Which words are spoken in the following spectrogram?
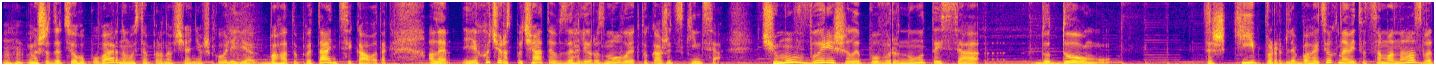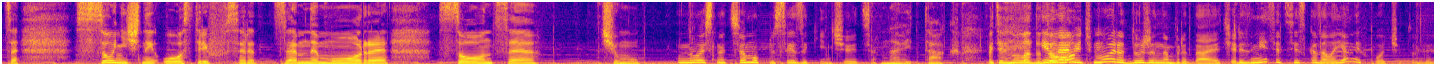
Угу. Ми ще до цього повернемось там про навчання в школі. Є багато питань, цікаво так. Але я хочу розпочати взагалі розмову, як то кажуть, з кінця. Чому ви вирішили повернутися е, додому? Це ж Кіпр для багатьох навіть от сама назва це сонячний острів, Середземне море, сонце. Чому? Ну ось на цьому плюси і закінчуються. Навіть так. Потягнула І навіть море дуже набридає. Через місяць всі сказали, я не хочу туди.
